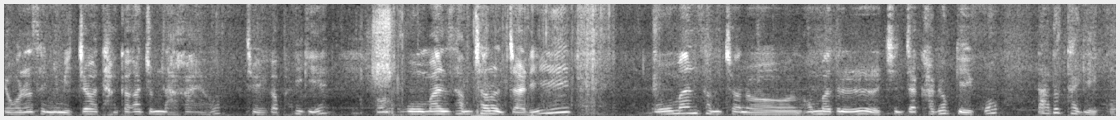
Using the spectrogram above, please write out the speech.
요거는 손님 있죠? 단가가 좀 나가요. 저희가 팔기에. 5만 3천 원짜리 5만 3천 원. 엄마들 진짜 가볍게 입고 따뜻하게 입고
